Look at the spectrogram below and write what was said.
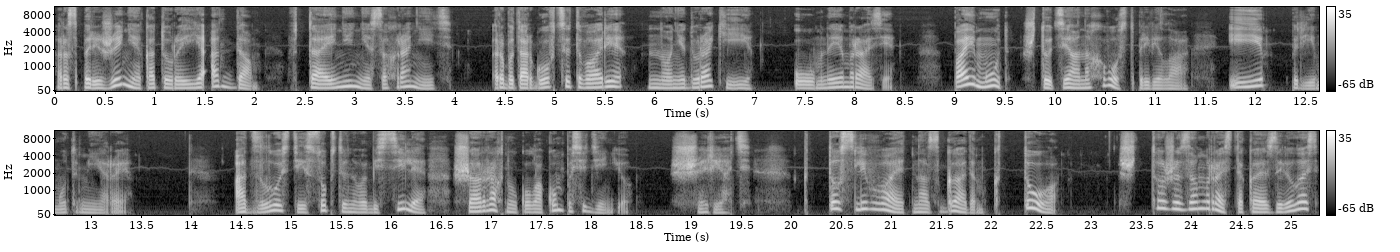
Распоряжение, которое я отдам, в тайне не сохранить. Работорговцы твари, но не дураки, умные мрази. Поймут, что Тиана хвост привела, и примут меры. От злости и собственного бессилия шарахнул кулаком по сиденью. «Ширять! Кто сливает нас гадом? Кто? Что же за мразь такая завелась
